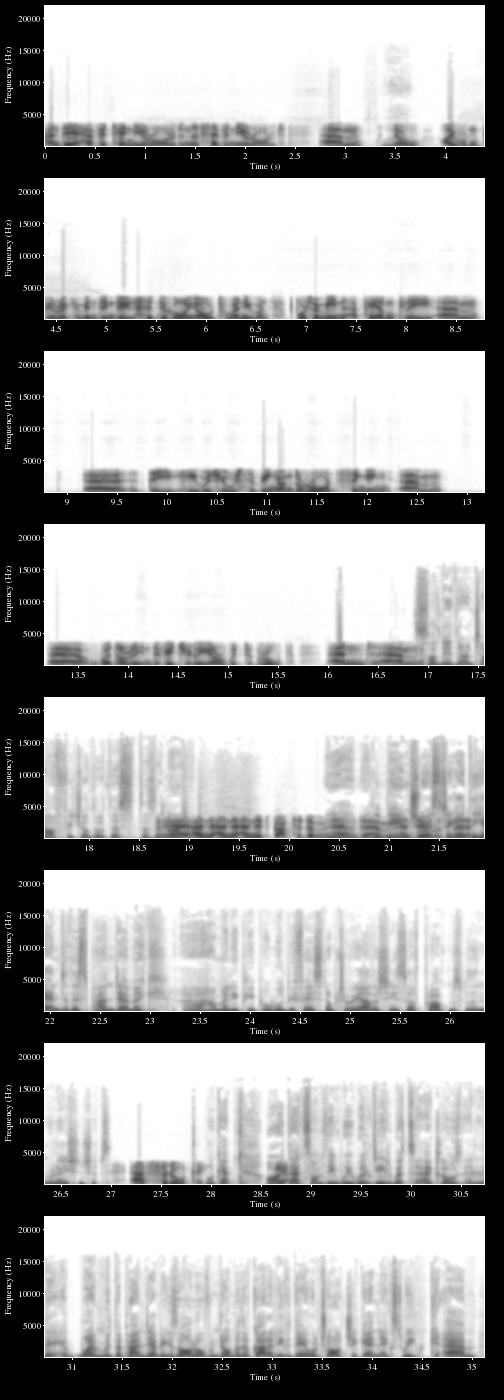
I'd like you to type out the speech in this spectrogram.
and they have a ten-year-old and a seven-year-old. Um, wow. Now, I wouldn't be recommending the, the going out to anyone, but I mean, apparently. Um, uh, the he was used to being on the road singing, um, uh, whether individually or with the group, and um, suddenly they're on top of each other. There's, there's a lot, and, and and it got to them. Yeah, and, it'll um, be interesting at the end of this pandemic uh, how many people will be facing up to realities of problems within relationships. Absolutely. Okay, all right. Yeah. That's something we will deal with uh, close uh, when with the pandemic is all over and done. But I've got to leave it there. We'll talk to you again next week. Um,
